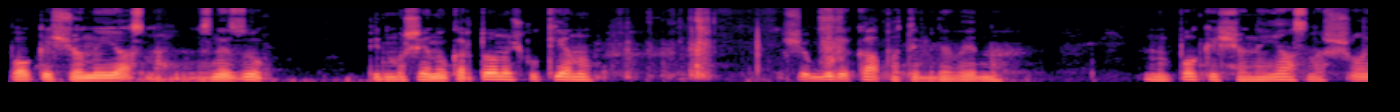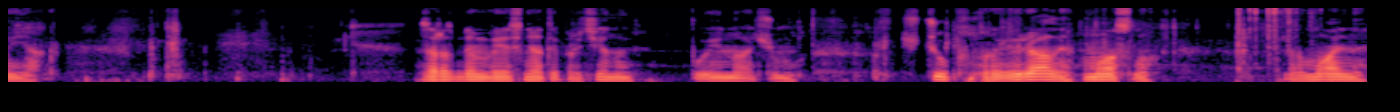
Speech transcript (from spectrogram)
Поки що не ясно. Знизу під машину картоночку кину. Що буде капати, буде видно. Ну поки що не ясно, що і як. Зараз будемо виясняти причину по-іначому. Щуп провіряли, масло нормальне.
